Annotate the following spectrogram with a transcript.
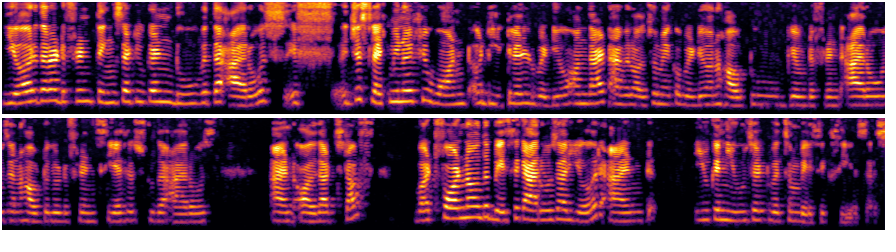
Here there are different things that you can do with the arrows. If just let me know if you want a detailed video on that. I will also make a video on how to give different arrows and how to give different css to the arrows and all that stuff. But for now the basic arrows are here and you can use it with some basic css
